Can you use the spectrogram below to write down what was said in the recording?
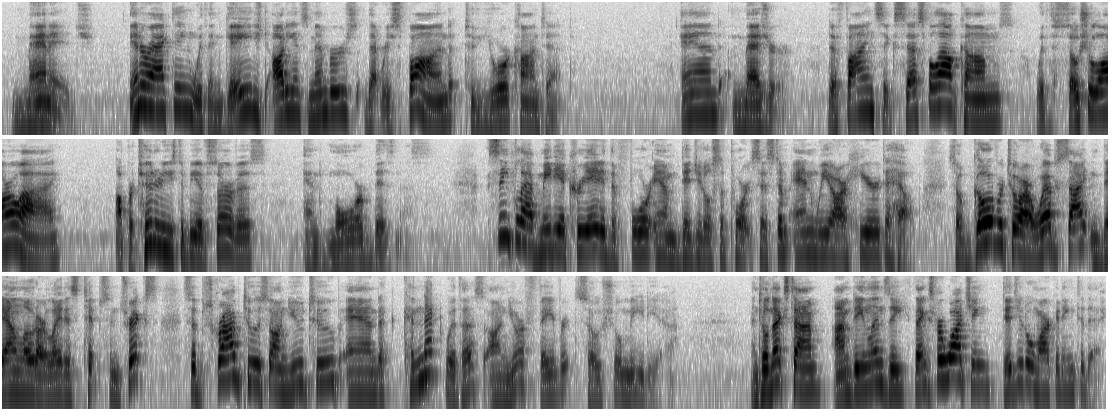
Manage, interacting with engaged audience members that respond to your content. And measure, define successful outcomes with social ROI, opportunities to be of service, and more business. SyncLab Media created the 4M digital support system and we are here to help. So go over to our website and download our latest tips and tricks, subscribe to us on YouTube, and connect with us on your favorite social media. Until next time, I'm Dean Lindsay. Thanks for watching Digital Marketing Today.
